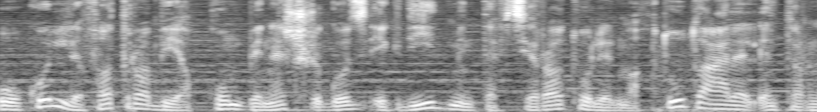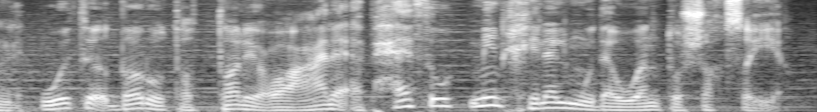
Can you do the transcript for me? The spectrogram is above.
وكل فترة بيقوم بنشر جزء جديد من تفسيراته للمخطوطة على الإنترنت وتقدروا تطلعوا على أبحاثه من خلال مدونته الشخصية.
